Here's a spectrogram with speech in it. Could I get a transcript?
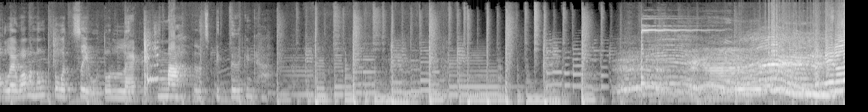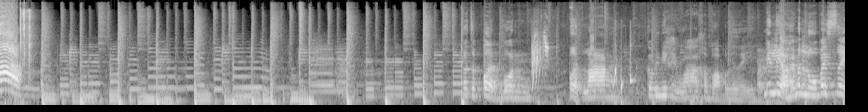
อกเลยว่ามันต้องตัวจิ๋วตัวเล็กมาเราจะปิดตื้อกันค่ะ เราจะเปิดบนเปิดล่าง ก็ไม่มีใครว่าค่ะบอกเลย ไม่เหลียวให้มันรู้ไปสิ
